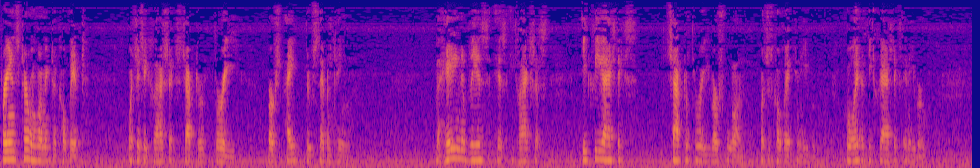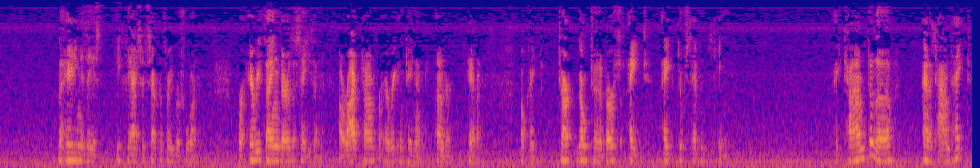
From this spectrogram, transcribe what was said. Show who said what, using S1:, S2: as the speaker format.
S1: Friends, turn with me to Kohelet, which is Ecclesiastes chapter 3, verse 8 through 17. The heading of this is Ecclesiastes, Ecclesiastes chapter 3, verse 1, which is Kohelet in Hebrew. Kohelet is Ecclesiastes in Hebrew. The heading is this, Ecclesiastes chapter 3, verse 1. For everything there is a season, a right time for every intention under heaven. Okay, tur go to verse 8, 8 through 17. A time to love and a time to hate.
